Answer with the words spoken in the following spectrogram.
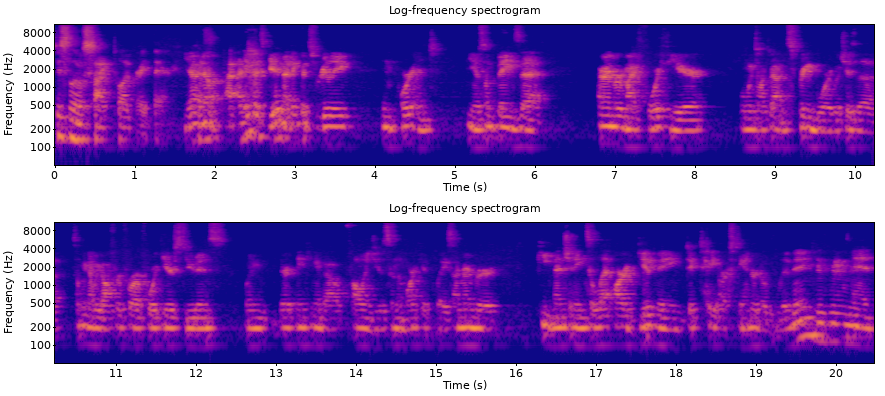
Just a little side plug right there. Yeah, I know. I, think that's good, and I think that's really important. You know, some things that I remember my fourth year when we talked about in Springboard, which is a something that we offer for our fourth year students when they're thinking about following Jesus in the marketplace. I remember Pete mentioning to let our giving dictate our standard of living, Mm-hmm. and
